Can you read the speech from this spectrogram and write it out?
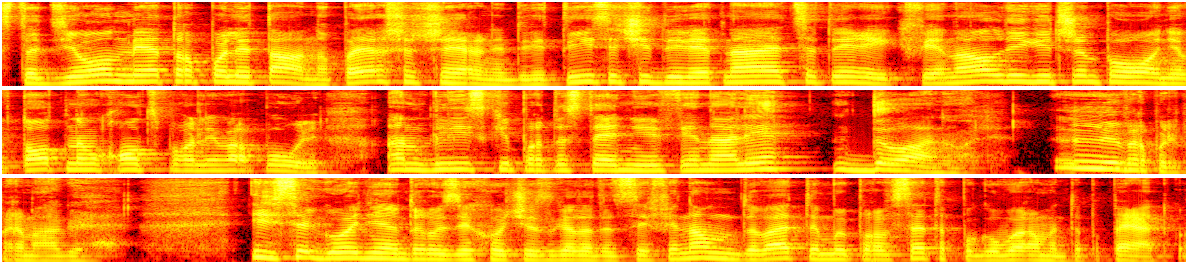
Стадіон Метрополітано, 1 червня 2019 рік, фінал Ліги Чемпіонів, Тоттенхем Хотспур Ліверпуль, англійські протистояння у фіналі 2-0. Ліверпуль перемагає. І сьогодні, друзі, хочу згадати цей фінал. Ну, давайте ми про все це поговоримо та по порядку.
